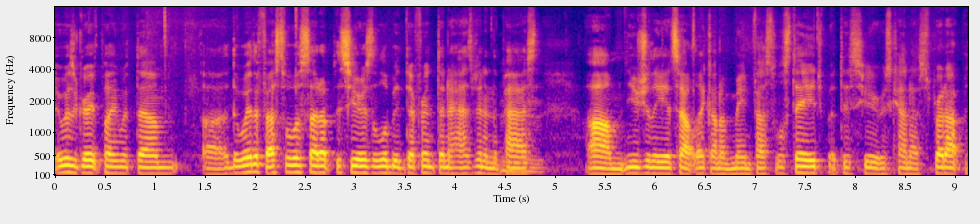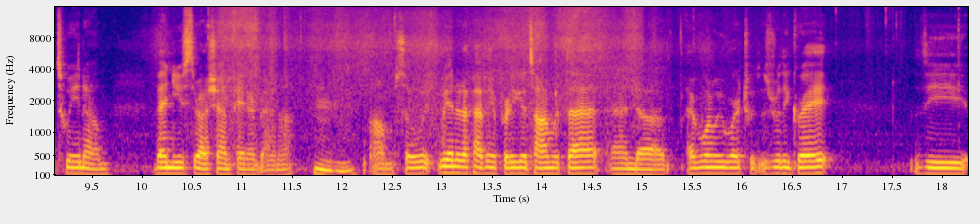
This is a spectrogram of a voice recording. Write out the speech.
it was great playing with them. Uh, the way the festival was set up this year is a little bit different than it has been in the past. Um, usually it's out like on a main festival stage, but this year it was kind of spread out between um, venues throughout Champaign Urbana. Mm-hmm. Um, so we, we ended up having a pretty good time with that, and uh, everyone we worked with was really great. The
